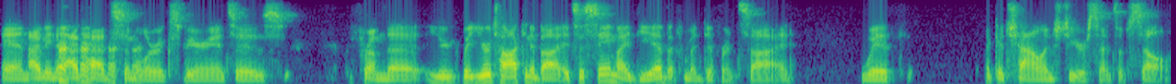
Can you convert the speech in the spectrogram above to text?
And I mean, I've had similar experiences from the you're, but you're talking about it's the same idea but from a different side with like a challenge to your sense of self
